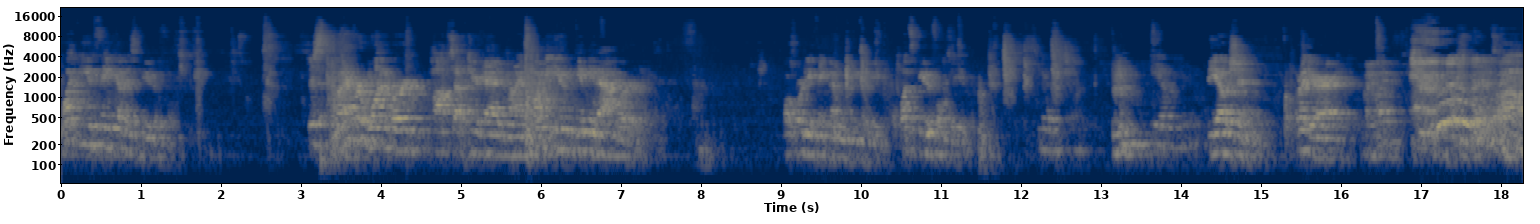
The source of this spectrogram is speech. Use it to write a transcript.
what do you think of as beautiful? Just whatever one word pops up to your head, when I point at you, give me that word. What word do you think of as beautiful? What's beautiful to you? The ocean. Hmm? The ocean. The ocean. What about you, Eric? My wife. Wow.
